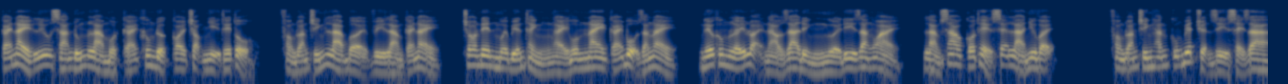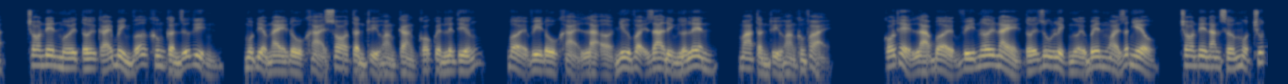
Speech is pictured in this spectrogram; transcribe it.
cái này lưu sán đúng là một cái không được coi trọng nhị thế tổ, phỏng đoán chính là bởi vì làm cái này, cho nên mới biến thành ngày hôm nay cái bộ dáng này, nếu không lấy loại nào gia đình người đi ra ngoài, làm sao có thể sẽ là như vậy? Phỏng đoán chính hắn cũng biết chuyện gì xảy ra, cho nên mới tới cái bình vỡ không cần giữ gìn. Một điểm này đồ khải so tần thủy hoàng càng có quyền lên tiếng, bởi vì đồ khải là ở như vậy gia đình lớn lên, mà tần thủy hoàng không phải. Có thể là bởi vì nơi này tới du lịch người bên ngoài rất nhiều, cho nên ăn sớm một chút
